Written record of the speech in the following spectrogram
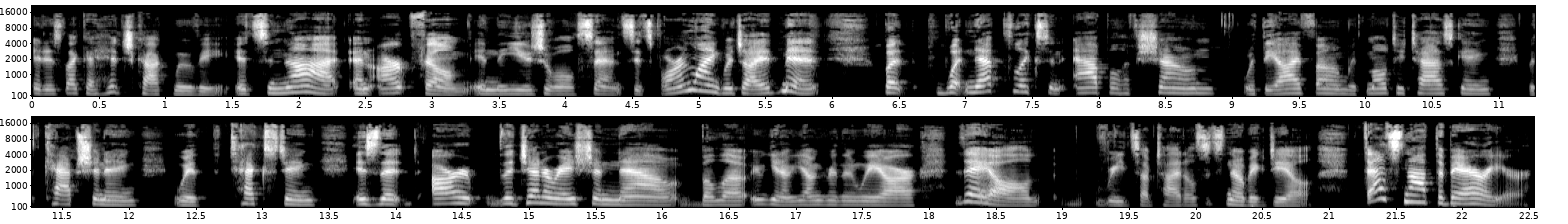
It is like a Hitchcock movie. It's not an art film in the usual sense. It's foreign language, I admit, but what Netflix and Apple have shown with the iPhone, with multitasking, with captioning, with texting, is that our the generation now below, you know, younger than we are, they all read subtitles. It's no big deal. That's not the barrier.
